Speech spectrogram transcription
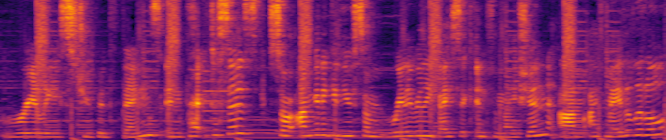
really stupid things in practices. So I'm gonna give you some really, really basic information. Um, I've made a little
